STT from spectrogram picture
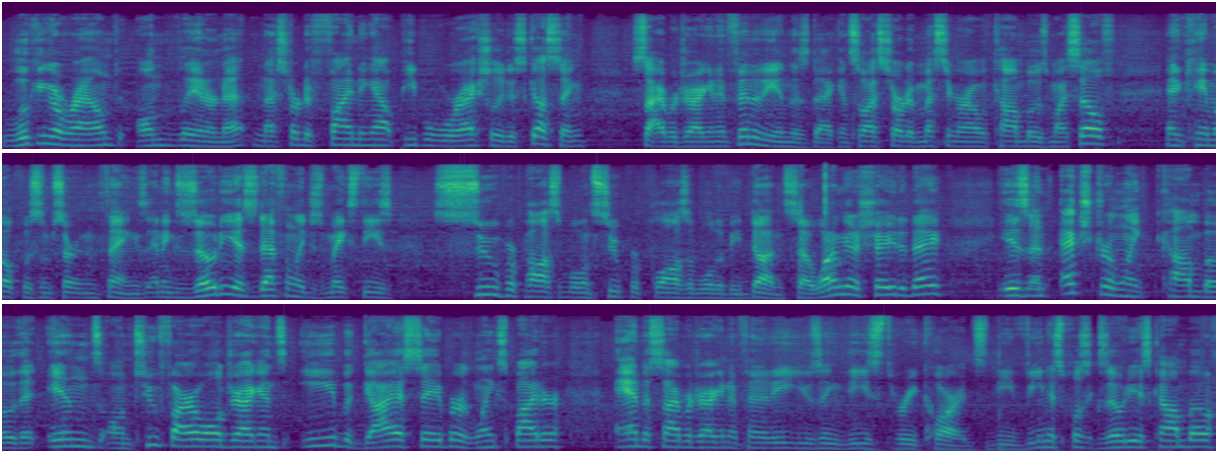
looking around on the internet, and I started finding out people were actually discussing Cyber Dragon Infinity in this deck, and so I started messing around with combos myself and came up with some certain things. And Exodius definitely just makes these super possible and super plausible to be done. So what I'm going to show you today is an extra link combo that ends on two Firewall Dragons, Ib, Gaia Saber, Link Spider, and a Cyber Dragon Infinity using these three cards. The Venus plus Exodius combo,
